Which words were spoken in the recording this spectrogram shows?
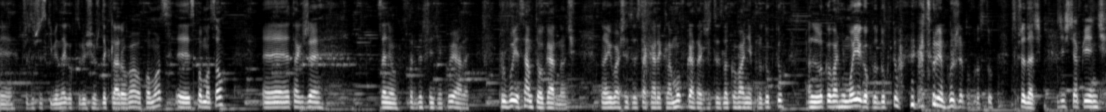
e, przede wszystkim jednego, który się już deklarował pomoc, e, z pomocą, e, także za nią serdecznie dziękuję, ale próbuję sam to ogarnąć. No i właśnie to jest taka reklamówka, także to jest lokowanie produktu, ale lokowanie mojego produktu, który muszę po prostu sprzedać. 25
